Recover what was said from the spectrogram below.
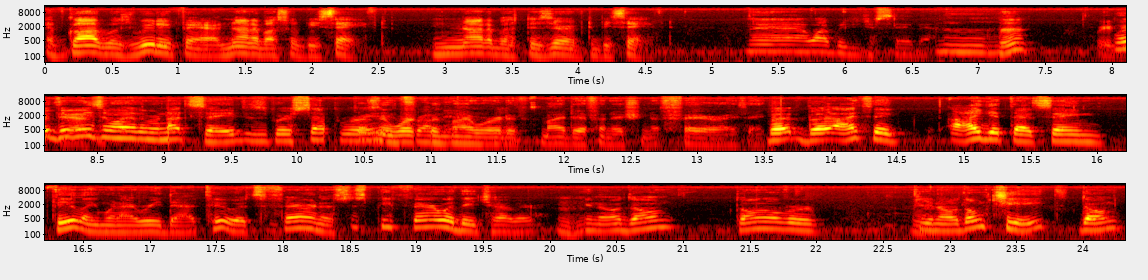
if God was really fair, none of us would be saved. None of us deserve to be saved. Nah, why would you just say that? Huh? Well, the dead. reason why we're not saved is we're separated doesn't work from with Him. my word of my definition of fair. I think. But but I think I get that same feeling when I read that too. It's fairness. Just be fair with each other. Mhm. You know, don't don't over. Yeah. You know, don't cheat. Don't.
